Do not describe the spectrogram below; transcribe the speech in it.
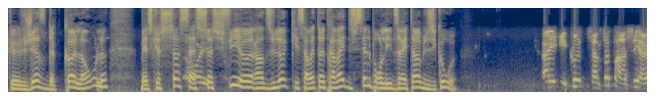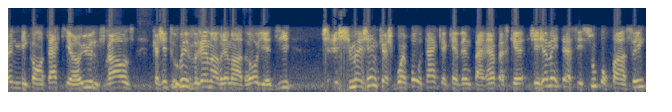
que geste de colon. Là, mais est-ce que ça, ça, ah suffit, rendu là, que ça va être un travail difficile pour les directeurs musicaux? écoute, ça me fait penser à un de mes contacts qui a eu une phrase que j'ai trouvée vraiment, vraiment drôle. Il a dit J'imagine que je bois pas autant que Kevin Parent parce que j'ai jamais été assez sous pour penser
